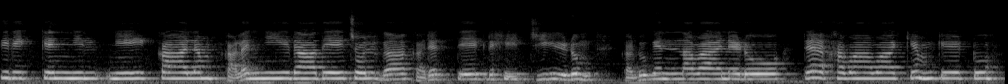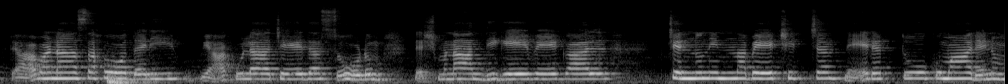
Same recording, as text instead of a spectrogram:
തിരിക്കെന്നിൽ നീ കാലം കളഞ്ഞിടാതെ ചൊൽക കരത്തെ ഗ്രഹിച്ചിടും. കടുകെന്നവാനെടോ രാഘവാക്യം കേട്ടു. രാവണ സഹോദരി വ്യാകുല ചേതസ്സോടും ലക്ഷ്മണാന്തികെ വേഗാൽ ചെന്നു നിന്നപേക്ഷിച്ച നേരത്തു കുമാരനും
